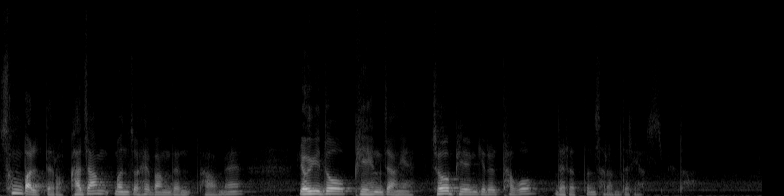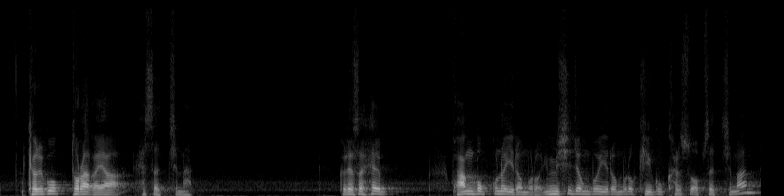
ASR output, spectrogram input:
선발대로 가장 먼저 해방된 다음에 여의도 비행장에 저 비행기를 타고 내렸던 사람들이었습니다. 결국 돌아가야 했었지만 그래서 해, 광복군의 이름으로 임시정부 이름으로 귀국할 수 없었지만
